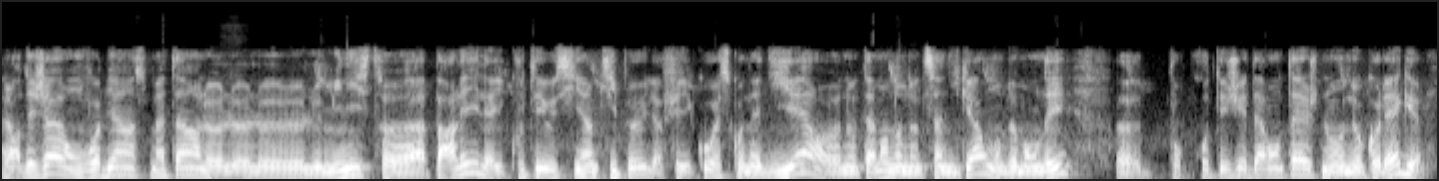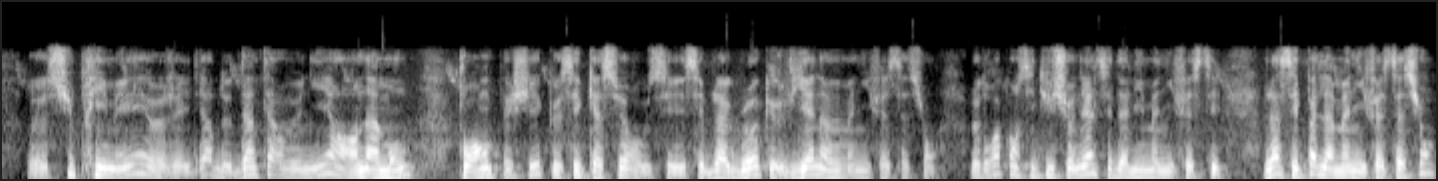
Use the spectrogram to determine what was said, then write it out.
Alors déjà, on voit bien ce matin, le, ministre a parlé, il a écouté aussi un petit peu, il a fait écho à ce qu'on a dit hier, notamment dans notre syndicat, où on demandait, euh, pour protéger davantage nos collègues, euh, supprimer, euh, j'allais dire, d'intervenir en amont pour empêcher que ces casseurs ou ces, black blocs viennent à une manifestation. Le droit constitutionnel, c'est d'aller manifester. Là, c'est pas de la manifestation,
